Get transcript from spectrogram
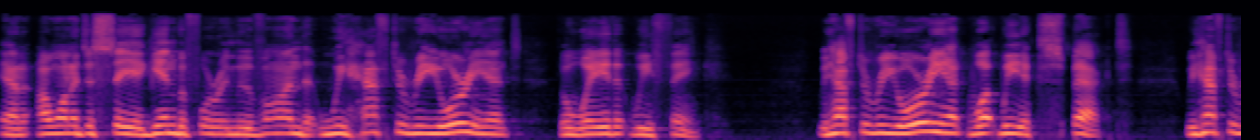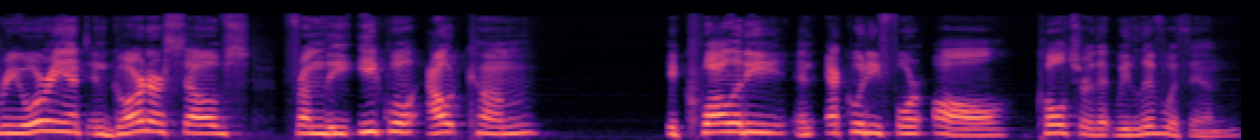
And I want to just say again before we move on that we have to reorient the way that we think. We have to reorient what we expect. We have to reorient and guard ourselves from the equal outcome, equality, and equity for all culture that we live within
